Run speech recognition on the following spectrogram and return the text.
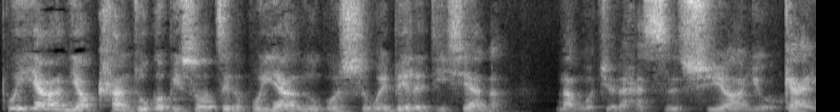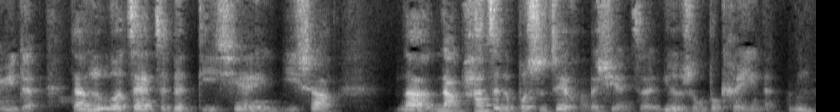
不一样，你要看，如果比如说这个不一样，如果是违背了底线了，那我觉得还是需要有干预的。但如果在这个底线以上，那哪怕这个不是最好的选择，又有什么不可以呢？嗯，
